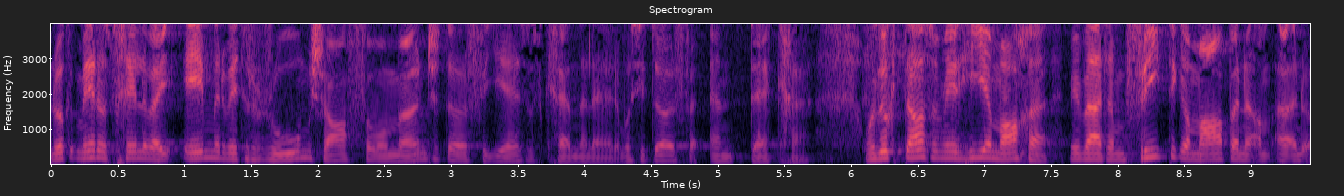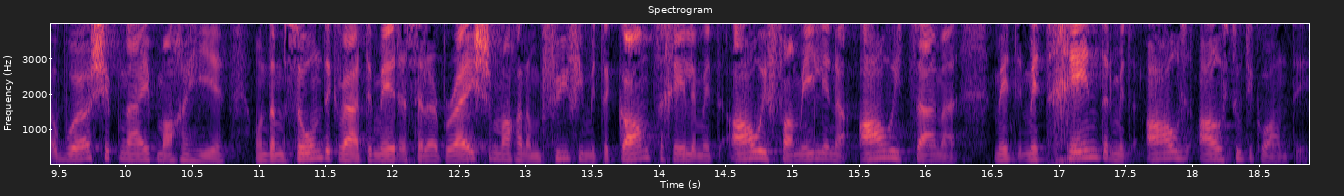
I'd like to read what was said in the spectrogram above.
Schau, wir als Kirche wollen immer wieder Raum schaffen, wo Menschen dürfen Jesus kennenlernen, wo sie dürfen entdecken. Und schau, das, was wir hier machen, wir werden am Freitag am Abend eine Worship Night machen hier. Und am Sonntag werden wir eine Celebration machen, am 5 Uhr, mit der ganzen Kirche, mit allen Familien, alle zusammen. Mit, mit Kindern, mit alles, alles tutti quanti.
